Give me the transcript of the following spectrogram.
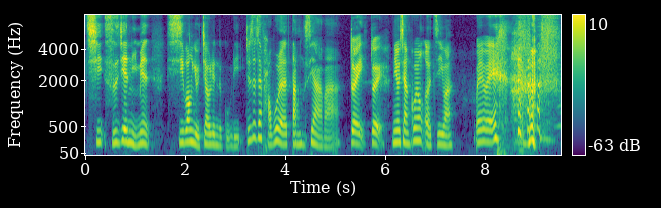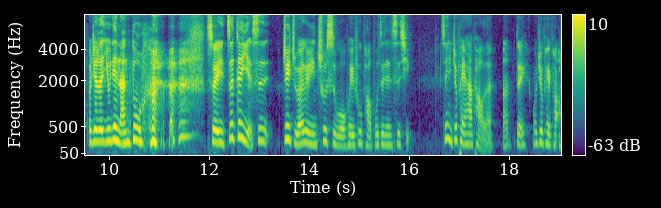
期时间里面，希望有教练的鼓励。就是在跑步的当下吧。对对，你有想过用耳机吗？喂喂，我觉得有点难度，所以这个也是最主要的原因，促使我恢复跑步这件事情。所以你就陪他跑了。嗯，对，我就陪跑。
